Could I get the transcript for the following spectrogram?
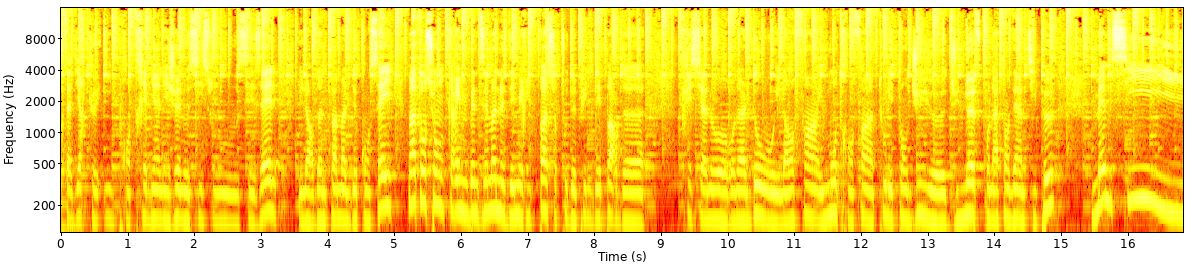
C'est-à-dire qu'il prend très bien les jeunes aussi sous ses ailes. Il leur donne pas mal de conseils. Mais attention, Karim Benzema ne démérite pas, surtout depuis le départ de Cristiano Ronaldo, où il a enfin, il montre enfin tout l'étendue euh, du neuf qu'on attendait un petit peu. Même si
